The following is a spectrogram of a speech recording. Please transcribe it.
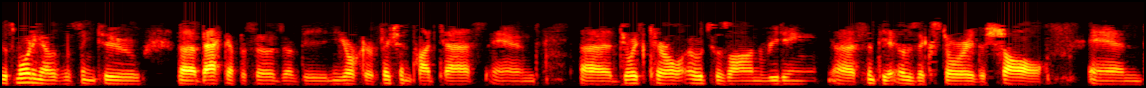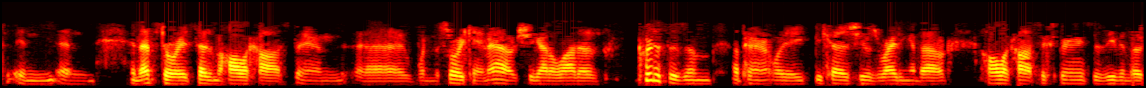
this morning I was listening to uh, back episodes of the New Yorker Fiction podcast, and uh, Joyce Carol Oates was on reading uh, Cynthia Ozick's story, The Shawl, and in and and that story is set in the Holocaust. And uh, when the story came out, she got a lot of criticism apparently because she was writing about Holocaust experiences, even though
